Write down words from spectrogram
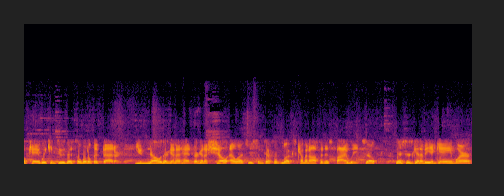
okay, we can do this a little bit better? You know, they're gonna have, they're gonna show LSU some different looks coming off of this bye week. So this is to be a game where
